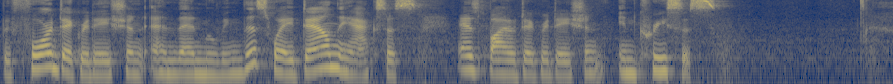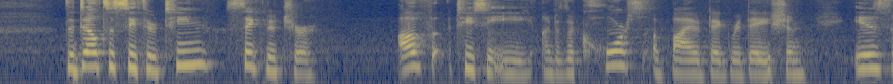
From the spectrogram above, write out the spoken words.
before degradation and then moving this way down the axis as biodegradation increases. The delta C13 signature of TCE under the course of biodegradation is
